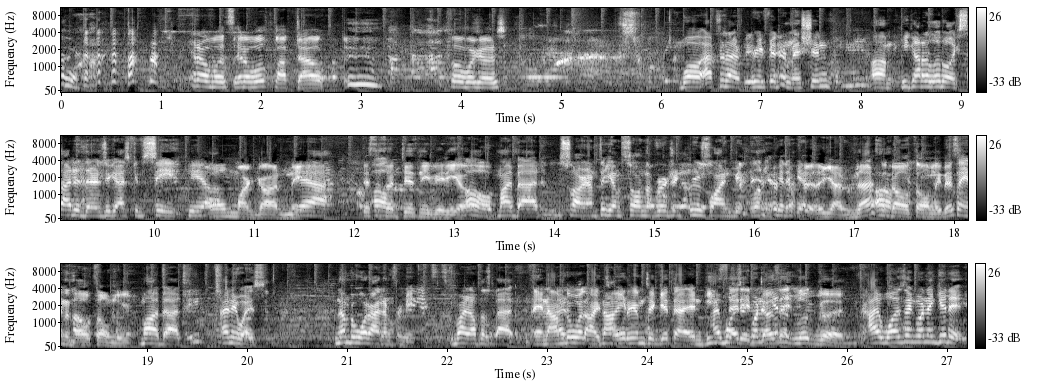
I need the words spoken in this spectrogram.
it almost it almost popped out. Oh my gosh. Well, after that brief intermission, um, he got a little excited there, as you guys can see. He, uh, Oh my god, Nick. yeah. This oh, is a Disney video. Oh, my bad. Sorry, I'm thinking I'm still on the Virgin Cruise Line being a little kid again. yeah, that's Oh. adults only. This ain't adults only. My bad. Anyways, number one item for me, right off the bat. And I'm the one I told him to get that, and he I said it doesn't look good. I wasn't going to get it,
